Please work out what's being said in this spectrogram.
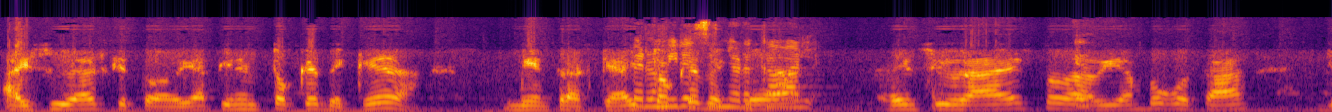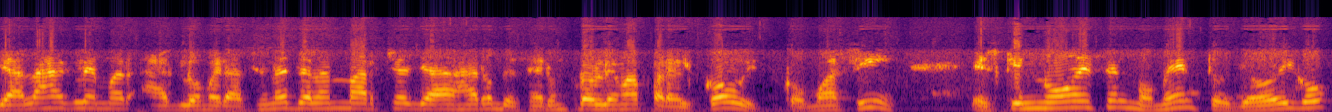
Hay ciudades que todavía tienen toques de queda, mientras que hay Pero mire, toques de queda en ciudades todavía en Bogotá. Ya las aglomer- aglomeraciones de las marchas ya dejaron de ser un problema para el COVID. ¿Cómo así? Es que no es el momento. Yo digo,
